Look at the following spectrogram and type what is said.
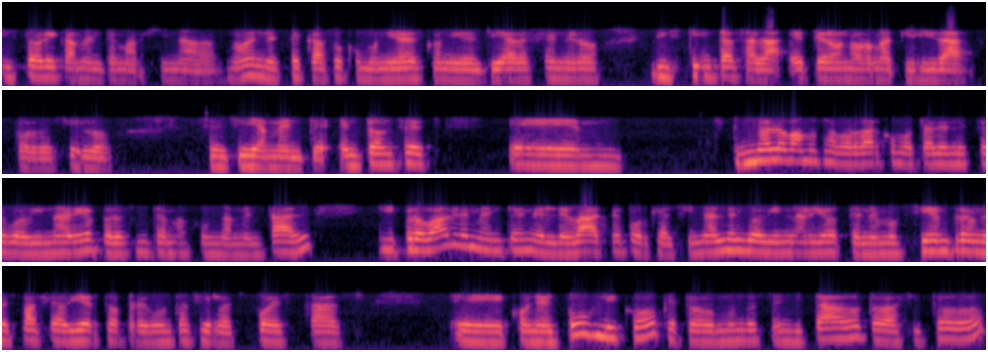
históricamente marginadas, ¿no? En este caso, comunidades con identidad de género distintas a la heteronormatividad, por decirlo sencillamente. Entonces, eh, no lo vamos a abordar como tal en este webinario, pero es un tema fundamental y probablemente en el debate, porque al final del webinario tenemos siempre un espacio abierto a preguntas y respuestas eh, con el público, que todo el mundo está invitado, todas y todos,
